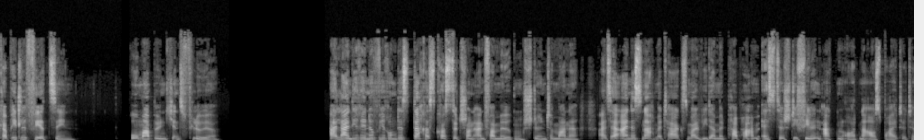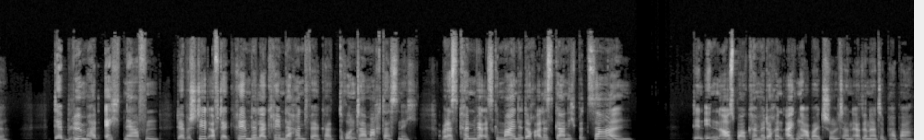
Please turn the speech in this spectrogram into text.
Kapitel 14 Oma Bündchens Flöhe Allein die Renovierung des Daches kostet schon ein Vermögen, stöhnte Manne, als er eines Nachmittags mal wieder mit Papa am Esstisch die vielen Aktenordner ausbreitete. Der Blüm hat echt Nerven. Der besteht auf der Creme de la Creme der Handwerker. Drunter macht das nicht. Aber das können wir als Gemeinde doch alles gar nicht bezahlen. Den Innenausbau können wir doch in Eigenarbeit schultern, erinnerte Papa.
